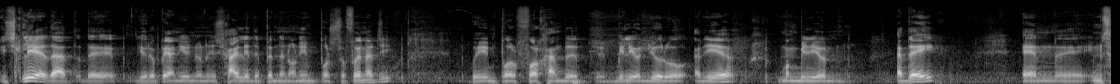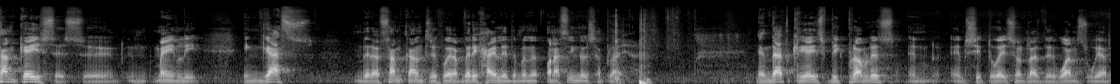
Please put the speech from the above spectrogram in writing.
It's clear that the European Union is highly dependent on imports of energy. We import 400 billion euro a year, 1 billion a day, and uh, in some cases, uh, mainly in gas there are some countries where are very highly dependent on a single supplier. And that creates big problems in, in situations like the ones we are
